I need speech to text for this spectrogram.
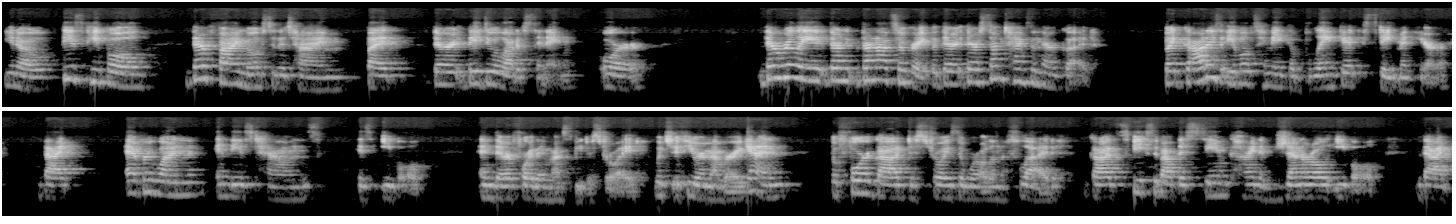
you know, these people, they're fine most of the time, but they're they do a lot of sinning. Or they're really they're they're not so great, but they're they're sometimes and they're good. But God is able to make a blanket statement here that everyone in these towns is evil and therefore they must be destroyed. Which, if you remember again, before God destroys the world in the flood, God speaks about the same kind of general evil that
